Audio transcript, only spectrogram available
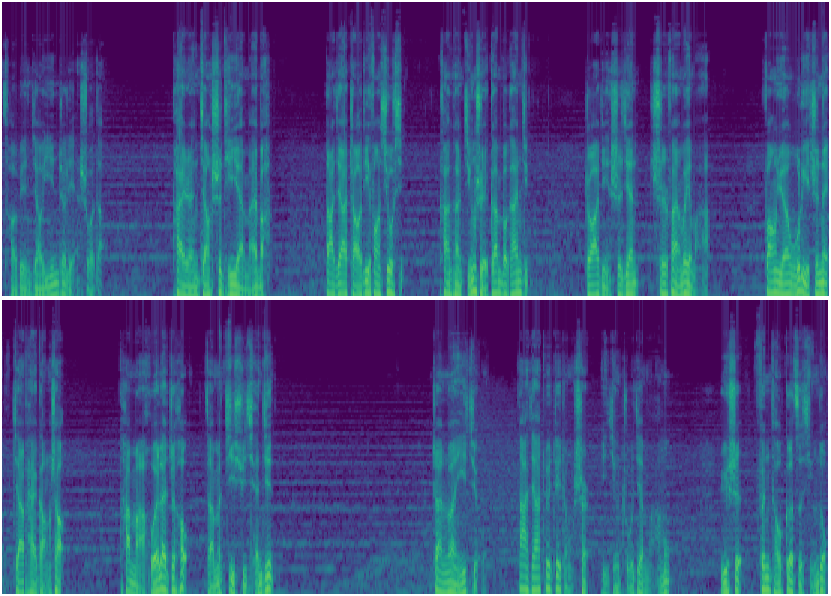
曹变娇阴着脸说道。派人将尸体掩埋吧，大家找地方休息，看看井水干不干净，抓紧时间吃饭喂马。方圆五里之内加派岗哨，探马回来之后，咱们继续前进。战乱已久，大家对这种事儿已经逐渐麻木，于是分头各自行动，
